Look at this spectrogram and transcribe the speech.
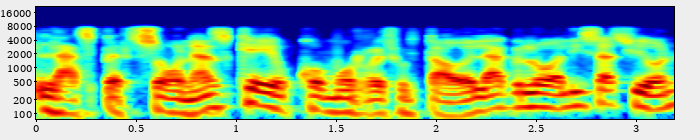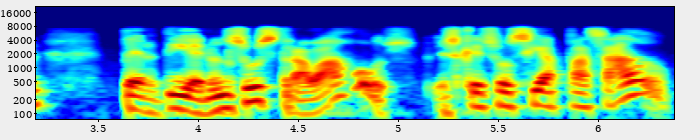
las personas que como resultado de la globalización perdieron sus trabajos. Es que eso sí ha pasado.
